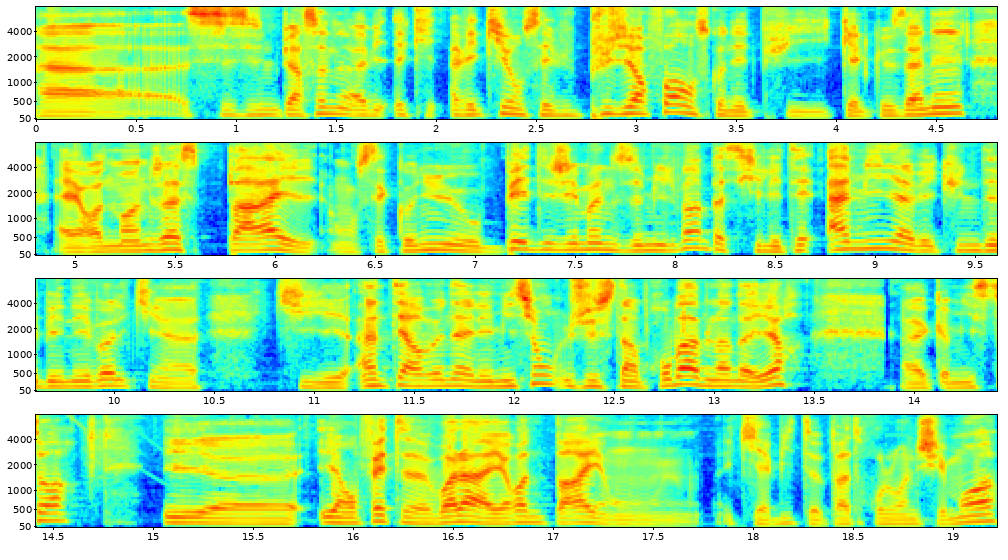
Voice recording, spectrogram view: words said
Euh, c'est une personne avec, qui- on s'est vu plusieurs fois, on se connaît depuis quelques années. Iron Man Jazz, pareil, on s'est connu au BDG Mons 2020 parce qu'il était ami avec une des bénévoles qui, euh, intervenait à l'émission, juste improbable hein, d'ailleurs, euh, comme histoire. Et, euh, et en fait, euh, voilà, Iron, pareil, on, qui habite pas trop loin de chez moi,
